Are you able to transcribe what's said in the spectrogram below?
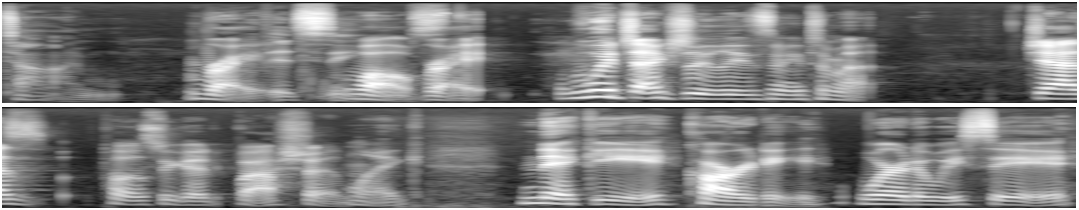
time. right? it seems. Well, right. Which actually leads me to my Jazz posed a good question. Like Nicki, Cardi, where do we see?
